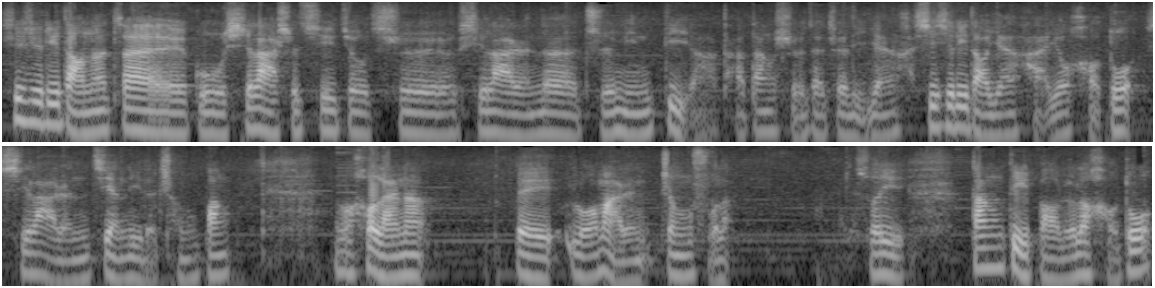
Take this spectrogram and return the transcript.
西西里岛呢，在古希腊时期就是希腊人的殖民地啊，它当时在这里沿西西里岛沿海有好多希腊人建立的城邦。那么后来呢，被罗马人征服了，所以当地保留了好多。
